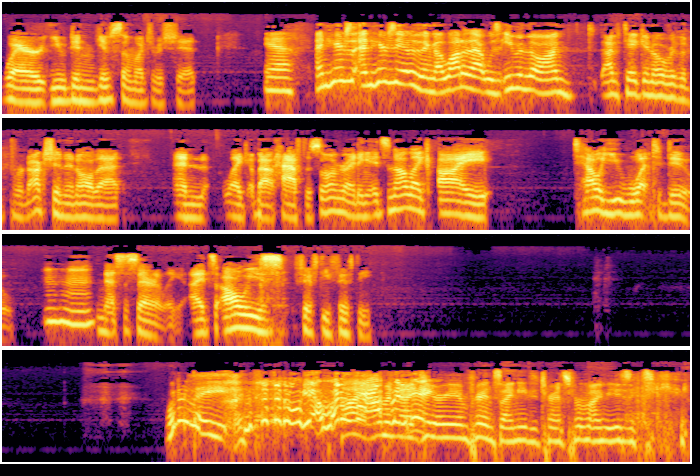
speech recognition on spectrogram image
where you didn't give so much of a shit. Yeah, And here's and here's the other thing. A lot of that was even though I'm I've taken over the production and all that, and like about half the songwriting. It's not like I tell you what to do hmm necessarily. It's always 50-50. What are they? yeah. What is Hi, I'm a? Nigerian prince. I need to transfer my music to you.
